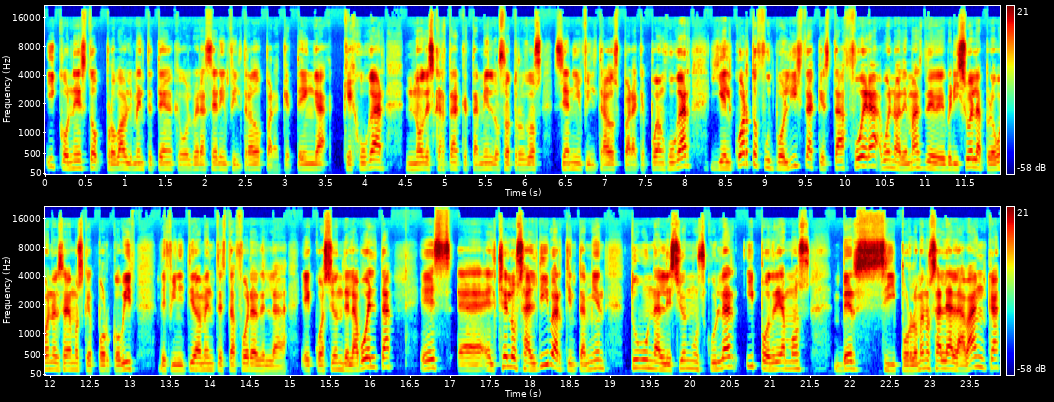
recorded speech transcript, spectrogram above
y con esto probablemente tenga que volver a ser infiltrado para que tenga que jugar. No descartar que también los otros dos sean infiltrados para que puedan jugar. Y el cuarto futbolista que está fuera, bueno, además de Brizuela, pero bueno, sabemos que por COVID definitivamente está fuera de la ecuación de la vuelta, es eh, el Chelo Saldívar, quien también tuvo una lesión muscular y podríamos ver si por lo menos sale a la banca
